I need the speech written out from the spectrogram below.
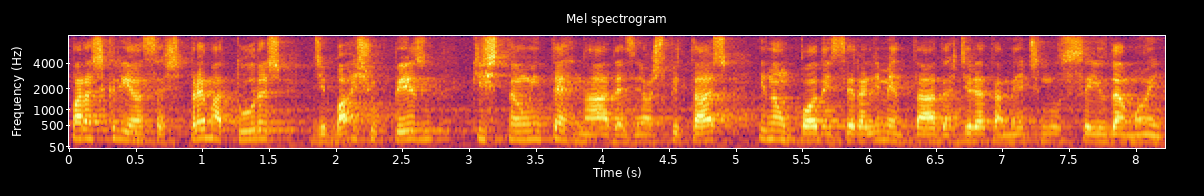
para as crianças prematuras de baixo peso que estão internadas em hospitais e não podem ser alimentadas diretamente no seio da mãe.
